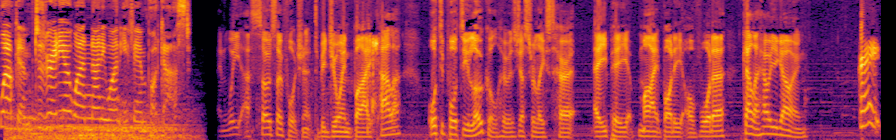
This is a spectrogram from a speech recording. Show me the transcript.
Welcome to the Radio 191 FM podcast. And we are so, so fortunate to be joined by Carla Otipoti Local, who has just released her EP, My Body of Water. Carla, how are you going? Great.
